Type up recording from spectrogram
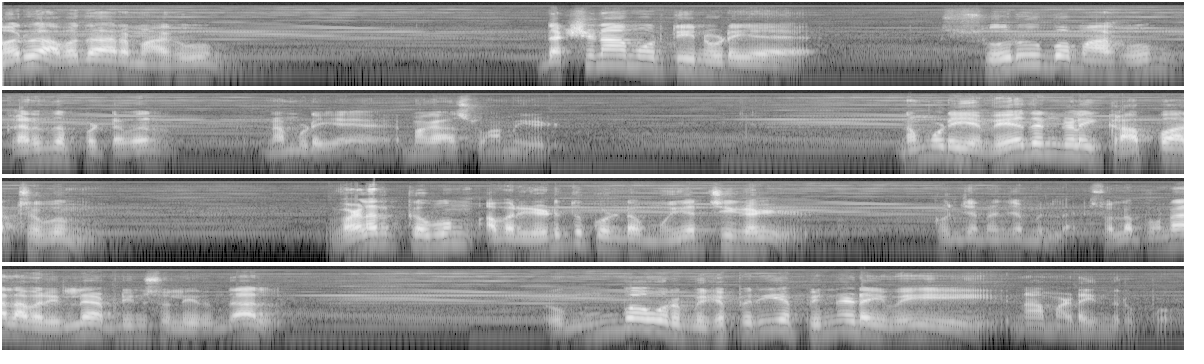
மறு அவதாரமாகவும் தட்சிணாமூர்த்தியினுடைய சொரூபமாகவும் கருதப்பட்டவர் நம்முடைய மகா சுவாமிகள் நம்முடைய வேதங்களை காப்பாற்றவும் வளர்க்கவும் அவர் எடுத்துக்கொண்ட முயற்சிகள் கொஞ்சம் நஞ்சம் இல்லை சொல்லப்போனால் அவர் இல்லை அப்படின்னு சொல்லியிருந்தால் ரொம்ப ஒரு மிகப்பெரிய பின்னடைவை நாம் அடைந்திருப்போம்.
